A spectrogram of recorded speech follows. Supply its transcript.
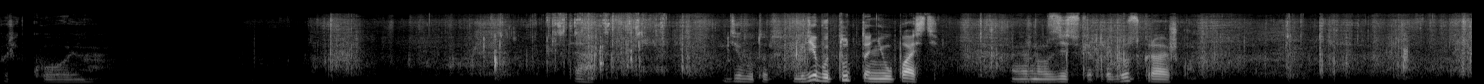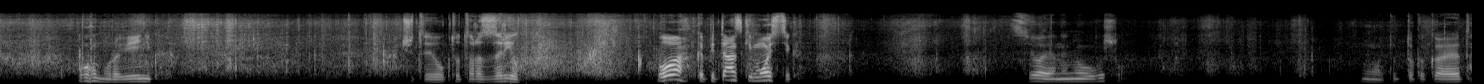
Прикольно. Так, где бы тут, где бы тут-то не упасть? Наверное, вот здесь вот я пройду с краешку. О, муравейник. Что-то его кто-то разорил. О, капитанский мостик. Все, я на него вышел. Вот, тут-то какая-то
